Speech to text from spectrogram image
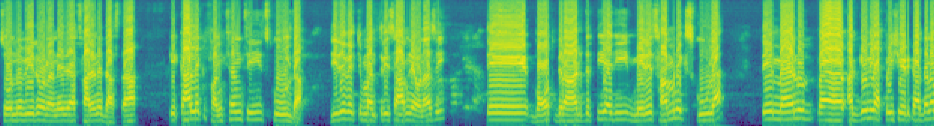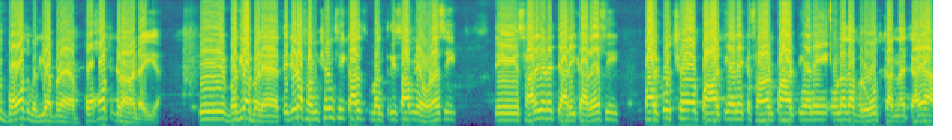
ਸੋਨੂ ਵੀਰ ਹੋਣਾ ਨੇ ਜਾਂ ਸਾਰਿਆਂ ਨੇ ਦੱਸਤਾ ਕਿ ਕੱਲ ਇੱਕ ਫੰਕਸ਼ਨ ਸੀ ਸਕੂਲ ਦਾ ਜਿਹਦੇ ਵਿੱਚ ਮੰਤਰੀ ਸਾਹਿਬ ਨੇ ਆਉਣਾ ਸੀ। ਤੇ ਬਹੁਤ ਗ੍ਰਾਂਟ ਦਿੱਤੀ ਹੈ ਜੀ। ਮੇਰੇ ਸਾਹਮਣੇ ਇੱਕ ਸਕੂਲ ਆ ਤੇ ਮੈਂ ਇਹਨੂੰ ਅੱਗੇ ਵੀ ਐਪਰੀਸ਼ੀਏਟ ਕਰਦਾ ਨਾ, ਬਹੁਤ ਵਧੀਆ ਬਣਾਇਆ, ਬਹੁਤ ਗ੍ਰਾਂਟ ਆਈ ਆ। ਤੇ ਵਧੀਆ ਬਣਿਆ ਤੇ ਜਿਹੜਾ ਫੰਕਸ਼ਨ ਸੀ ਕੱਲ ਮੰਤਰੀ ਸਾਹਿਬ ਨੇ ਆਉਣਾ ਸੀ, ਤੇ ਸਾਰੇ ਜਣੇ ਤਿਆਰੀ ਕਰ ਰਹੇ ਸੀ, ਪਰ ਕੁਝ ਪਾਰਟੀਆਂ ਨੇ, ਕਿਸਾਨ ਪਾਰਟੀਆਂ ਨੇ ਉਹਨਾਂ ਦਾ ਵਿਰੋਧ ਕਰਨਾ ਚਾਹਿਆ।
